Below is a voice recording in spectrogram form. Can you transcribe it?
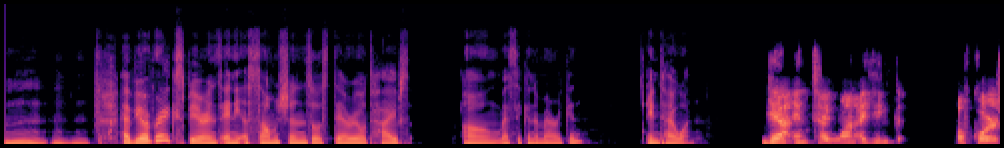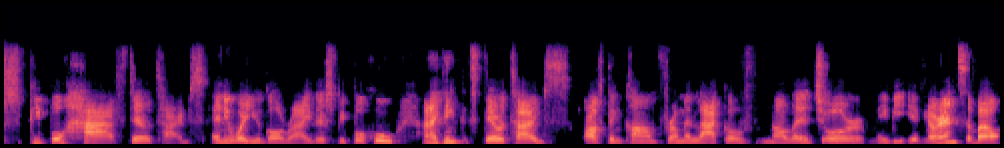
Mm, mm, mm. Have you ever experienced any assumptions or stereotypes on Mexican American in Taiwan? Yeah, in Taiwan, I think of course, people have stereotypes anywhere you go, right? There's people who, and I think stereotypes often come from a lack of knowledge or maybe ignorance about.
